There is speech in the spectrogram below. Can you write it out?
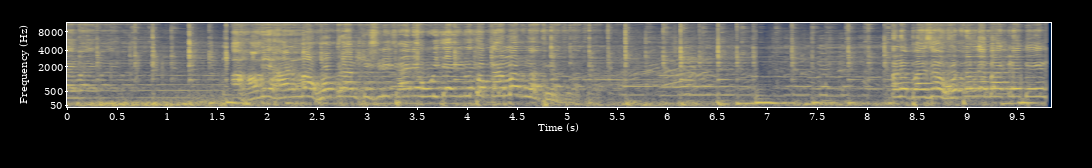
ભાઈ. આ હમી હાલમાં સો ગ્રામ ખીચડી ખાઈને ઉઈ જાય એનું તો કામ જ નથી. અને પાછા હોટલ ને બાકડે બે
